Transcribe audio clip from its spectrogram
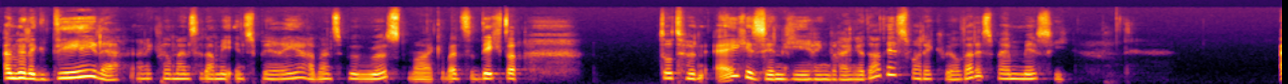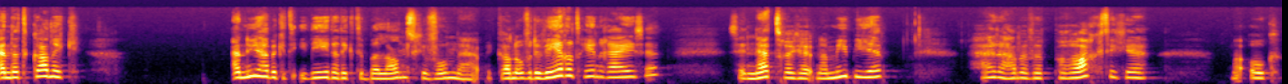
En wil ik delen. En ik wil mensen daarmee inspireren, mensen bewust maken, mensen dichter tot hun eigen zingeving brengen. Dat is wat ik wil, dat is mijn missie. En dat kan ik. En nu heb ik het idee dat ik de balans gevonden heb. Ik kan over de wereld heen reizen. We zijn net terug uit Namibië. daar hebben we prachtige, maar ook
